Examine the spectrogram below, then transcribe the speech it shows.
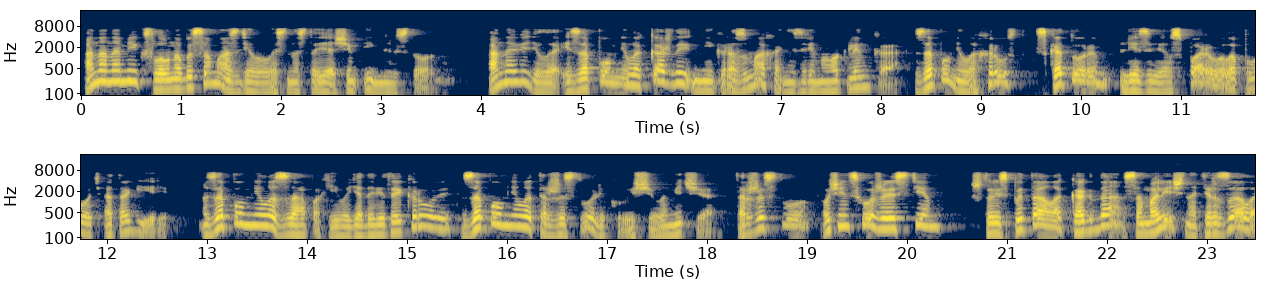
Она на миг словно бы сама сделалась настоящим Иммельсторном. Она видела и запомнила каждый миг размаха незримого клинка, запомнила хруст, с которым лезвие вспарывало плоть от Агири, запомнила запах его ядовитой крови, запомнила торжество ликующего меча. Торжество, очень схожее с тем, что испытала, когда самолично терзала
